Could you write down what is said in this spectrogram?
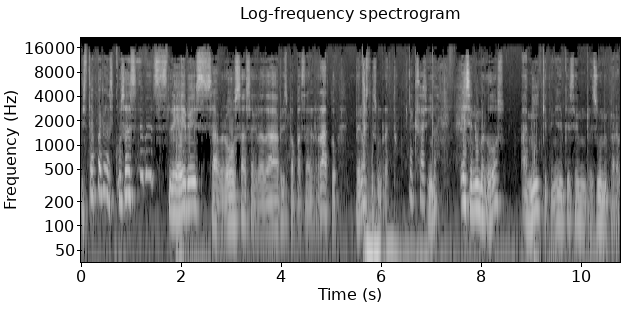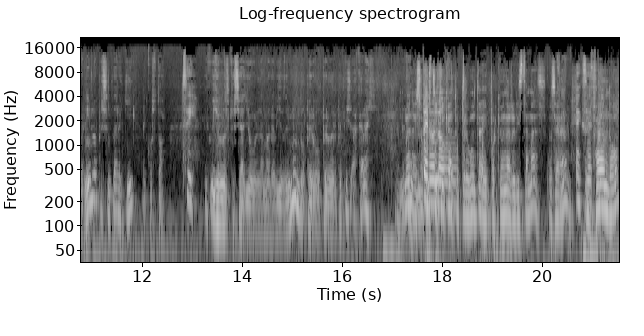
Está para las cosas leves, sabrosas, agradables, para pasar el rato. Pero este es un reto. Exacto. Ese número dos, a mí, que tenía yo que hacer un resumen para venirlo a presentar aquí, me costó. Sí. Y yo no es que sea yo la maravilla del mundo, pero, pero de repente dice, ah, caray. Bueno, eso justifica tu pregunta de por qué una revista más. O sea, el fondo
